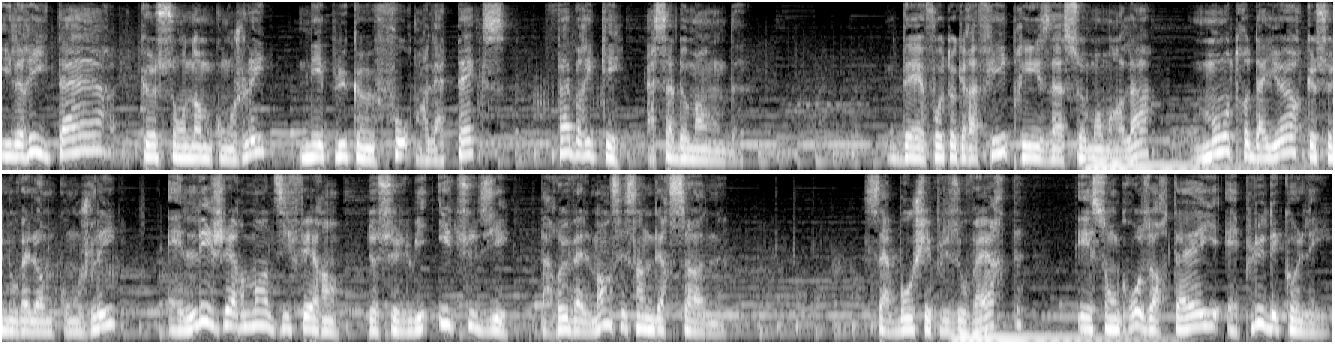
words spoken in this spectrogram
Il réitère que son homme congelé n'est plus qu'un faux en latex fabriqué à sa demande. Des photographies prises à ce moment-là montrent d'ailleurs que ce nouvel homme congelé est légèrement différent de celui étudié par Ruvellmans et Sanderson. Sa bouche est plus ouverte et son gros orteil est plus décollé.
